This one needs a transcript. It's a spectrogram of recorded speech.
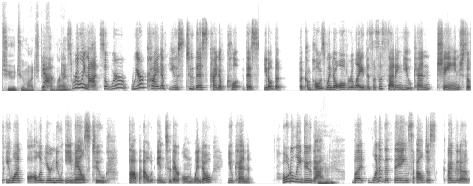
too too much different, yeah, right? It's really not. So we're we're kind of used to this kind of cl- this you know the the compose window overlay. This is a setting you can change. So if you want all of your new emails to pop out into their own window, you can totally do that. Mm-hmm. But one of the things I'll just, I'm going to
